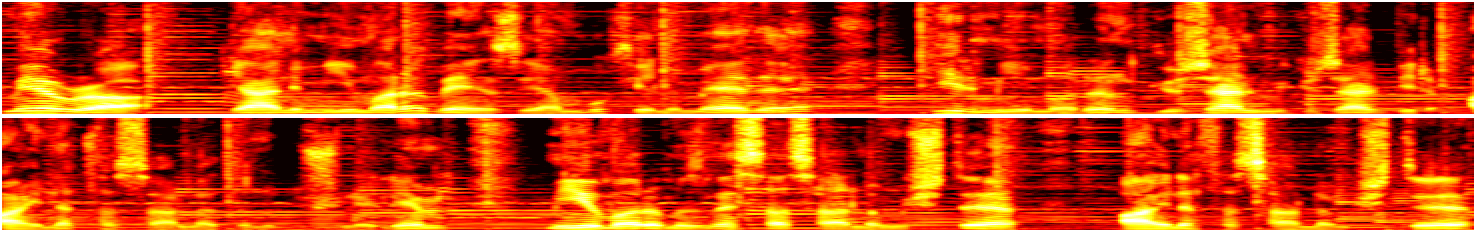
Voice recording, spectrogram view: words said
Mirror yani mimara benzeyen bu kelime de bir mimarın güzel mi güzel bir ayna tasarladığını düşünelim. Mimarımız ne tasarlamıştı? Ayna tasarlamıştı.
